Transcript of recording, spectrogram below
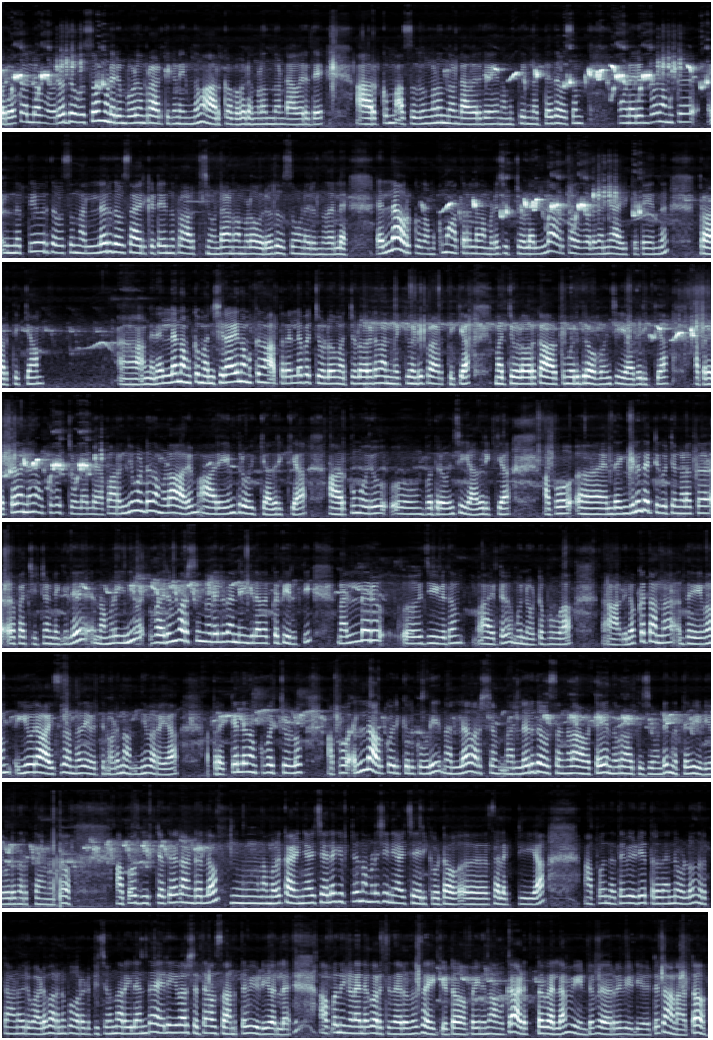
ഓരോ കൊല്ലവും ഓരോ ദിവസവും ഉണരുമ്പോഴും പ്രാർത്ഥിക്കണം. ഇന്നും ആർക്കും അപകടങ്ങളൊന്നും ഉണ്ടാവരുതേ. ആർക്കും അസുഖങ്ങളൊന്നും ഉണ്ടാവരുതേ. നമുക്ക് ഇന്നത്തെ ദിവസം ഉണരുമ്പോൾ നമുക്ക് ഇന്നത്തെ ഒരു ദിവസം നല്ലൊരു ദിവസം ആയിരിക്കട്ടെ എന്ന് പ്രാർത്ഥിച്ചുകൊണ്ടാണ് നമ്മൾ ഓരോ ദിവസവും ഉണരുന്നത് അല്ലേ? എല്ലാവർക്കും നമുക്ക് മാത്രമല്ല നമ്മുടെ ചുറ്റുമുള്ള എല്ലാവർക്കും അതുപോലെ തന്നെ ആയിരിക്കട്ടെ എന്ന് പ്രാർത്ഥിക്കാം. അങ്ങനെയല്ല നമുക്ക് മനുഷ്യരായി നമുക്ക് അത്രയല്ലേ പറ്റുള്ളൂ. മറ്റുള്ളവരുടെ നന്മയ്ക്ക് വേണ്ടി പ്രാർത്ഥിക്കുക. മറ്റുള്ളവർക്ക് ആർക്കും ഒരു ദ്രോഹവും ചെയ്യാതിരിക്കുക. അത്രയൊക്കെ തന്നെ നമുക്ക് പറ്റുള്ളൂ അല്ലേ? അപ്പോൾ അറിഞ്ഞുകൊണ്ട് നമ്മൾ ആരും ആരെയും ദ്രോഹിക്കാതിരിക്കുക. ആർക്കും ഒരു ഉപദ്രവം ചെയ്യാതിരിക്കുക. അപ്പോൾ എന്തെങ്കിലും തെറ്റുകുറ്റങ്ങളൊക്കെ പറ്റിയിട്ടുണ്ടെങ്കിൽ നമ്മൾ ഇനി വരും വർഷങ്ങളിൽ തന്നെയെങ്കിൽ അതൊക്കെ തിരുത്തി നല്ലൊരു ജീവിതം ആയിട്ട് മുന്നോട്ട് പോവുക. അതിനൊക്കെ തന്ന ദൈവം ഈ ഒരു ആയുസ് തന്ന ദൈവത്തിനോട് നന്ദി പറയുക അത്രയ്ക്കല്ലേ നമുക്ക് പറ്റുള്ളൂ. അപ്പോൾ എല്ലാവർക്കും ഒരിക്കൽ കൂടി നല്ല വർഷം നല്ലൊരു ദിവസങ്ങളാവട്ടെ എന്ന് പ്രാർത്ഥിച്ചുകൊണ്ട് ഇന്നത്തെ വീഡിയോ ഇവിടെ നിർത്താണ് കേട്ടോ അപ്പോൾ ഗിഫ്റ്റൊക്കെ കണ്ടല്ലോ. നമ്മൾ കഴിഞ്ഞ ആഴ്ചയിലെ ഗിഫ്റ്റ് നമ്മൾ ശനിയാഴ്ച ആയിരിക്കും കേട്ടോ സെലക്ട് ചെയ്യുക അപ്പോൾ ഇന്നത്തെ വീഡിയോ ഇത്ര തന്നെ ഉള്ളൂ. നിർത്താണ് ഒരുപാട് പറഞ്ഞ് ബോറടിപ്പിച്ചോന്ന് അറിയില്ല. എന്തായാലും ഈ വർഷത്തെ അവസാനത്തെ വീഡിയോ അല്ലേ? അപ്പോൾ നിങ്ങൾ എന്നെ കുറച്ച് നേരം ഒന്ന് സഹിക്കും കേട്ടോ അപ്പോൾ ഇനി നമുക്ക് അടുത്ത കൊല്ലം വീണ്ടും വേറൊരു വീഡിയോ ആയിട്ട് കാണാം കേട്ടോ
